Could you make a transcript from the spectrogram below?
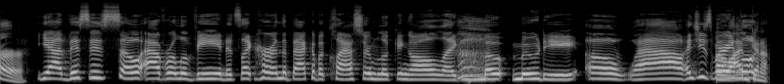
her. yeah, this is so Avril Lavigne. It's like her in the back of a classroom looking all like mo- moody. Oh wow, and she's Oh, wearing I'm little, to.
